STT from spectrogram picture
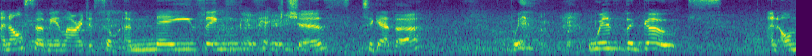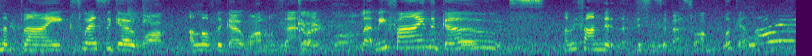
And also, me and Larry did some amazing pictures together with with the goats and on the bikes. Where's the goat one? I love the goat one. What's that? Goat one. Let me find the goats. Let me find it. This is the best one. Look at Larry.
